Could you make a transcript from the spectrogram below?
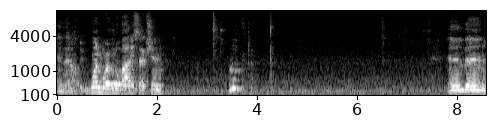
And then I'll do one more little body section. Whoop. And then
